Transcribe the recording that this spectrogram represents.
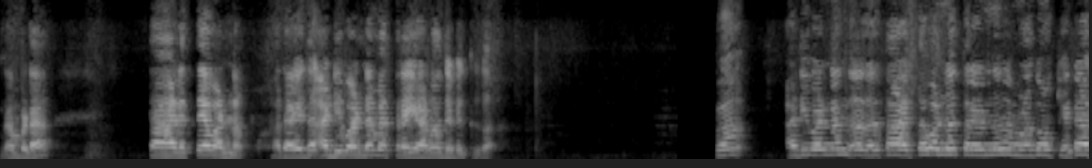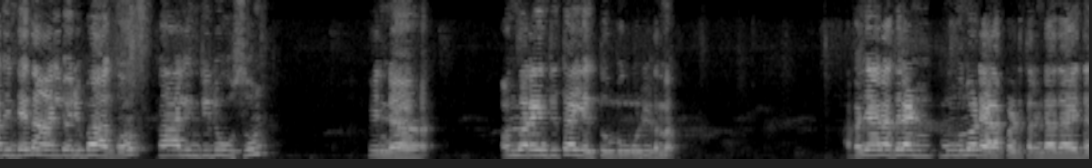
നമ്മുടെ താഴത്തെ വണ്ണം അതായത് അടിവണ്ണം എത്രയാണോ അതെടുക്കുക. അപ്പൊ അടിവണ്ണം താഴത്തെ വണ്ണം എത്രയാണെന്ന് നമ്മൾ നോക്കിയിട്ട് അതിന്റെ നാലിലൊരു ഭാഗവും കാലിഞ്ച് ലൂസും പിന്നെ ഒന്നര ഇഞ്ച് തയ്യൽ തുമ്പും കൂടി ഇടണം. അപ്പം ഞാനത് രണ്ട് മൂന്നും അടയാളപ്പെടുത്തിട്ടുണ്ട് അതായത്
